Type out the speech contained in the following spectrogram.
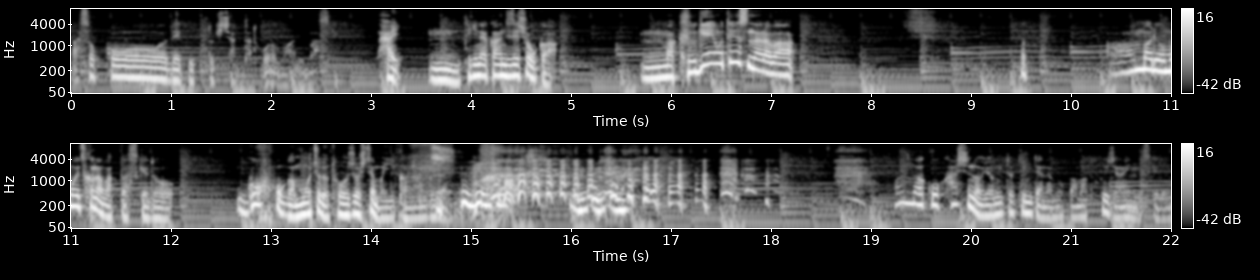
あそこでグッときちゃったところもありますけど。はい。うん、的な感じでしょうか。うん、まあ、苦言を呈すならば、ああんまり思いつかなかったですけど、ゴッホがもうちょっと登場してもいいかなぐらいの。あんまこう歌詞の読み解きみたいな僕はあんま得意じゃないんですけども、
